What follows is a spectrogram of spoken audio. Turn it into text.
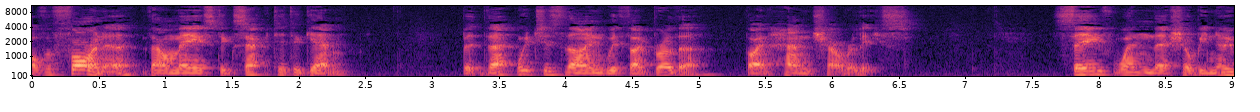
Of a foreigner thou mayest exact it again but that which is thine with thy brother, thine hand shall release. Save when there shall be no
